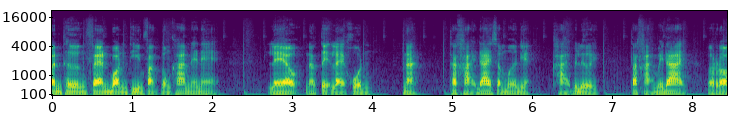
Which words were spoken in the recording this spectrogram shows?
บันเทิงแฟนบอลทีมฝั่งตรงข้ามแน่ ๆ แล้วนักเตะหลายคนนะ ถ้าขายได้ซัมเมอร์นี้ขายไปเลย ถ้าขายไม่ได้รอ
